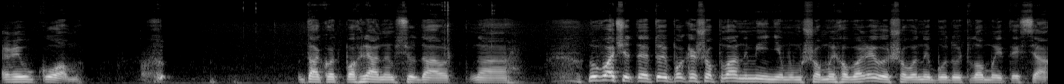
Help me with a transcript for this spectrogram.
ривком. Так, от поглянемо сюди от на. Ну, бачите, той поки що план мінімум, що ми говорили, що вони будуть ломитися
